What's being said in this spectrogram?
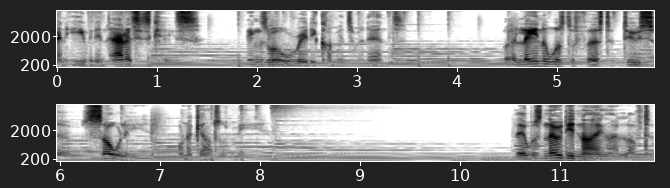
and even in Alice's case, things were already coming to an end. But Elena was the first to do so solely on account of me. There was no denying I loved her.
